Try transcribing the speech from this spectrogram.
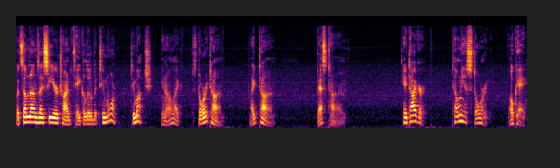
But sometimes I see her trying to take a little bit too more, too much. You know, like story time, night time, best time. Hey, Tiger, tell me a story. Okay,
